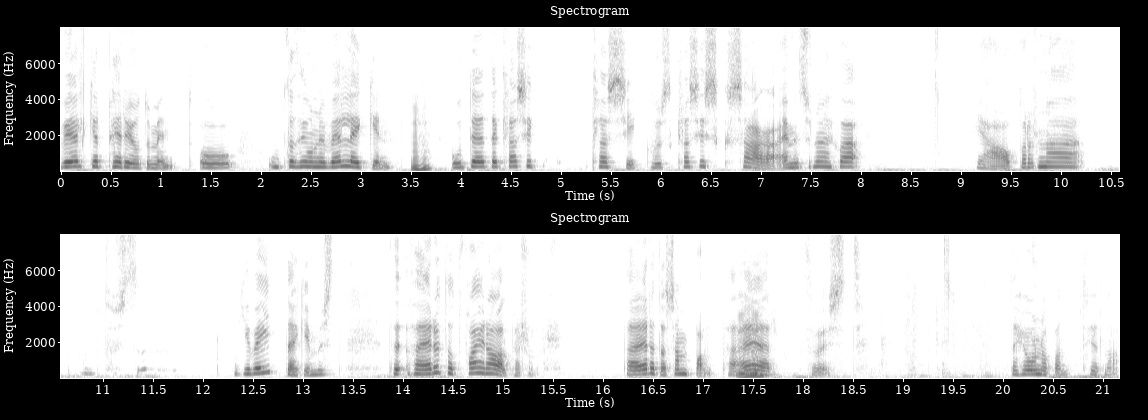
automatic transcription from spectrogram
velgerð periódumynd og út af því hún er vel leikinn, mm út af þetta er klassík, klassík, þú veist, klassísk saga, einmitt svona eitthvað, já, bara svona, þú veist, ég veit ekki, finnst, það, það er þetta tvær aðalpersonur, það er þetta samband, það Mhm. er, þú veist, þetta hjónaband, hérna,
